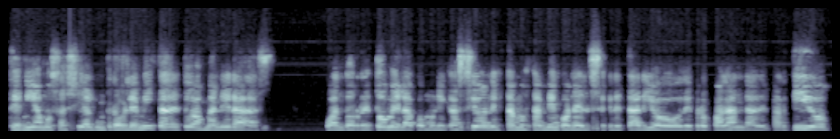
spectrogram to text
Teníamos allí algún problemita. De todas maneras, cuando retome la comunicación, estamos también con el secretario de propaganda del partido,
